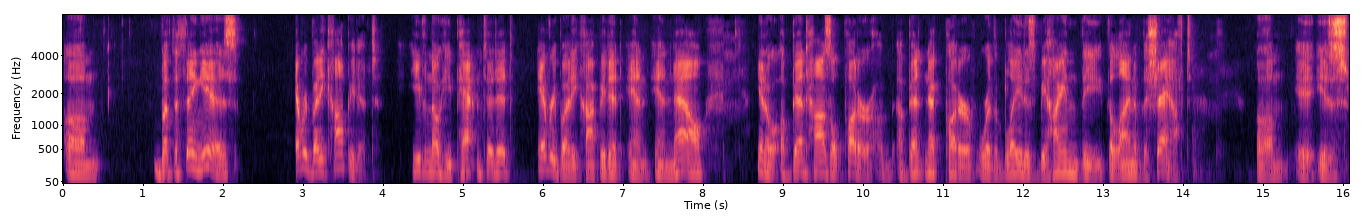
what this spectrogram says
Um, but the thing is, everybody copied it. Even though he patented it, everybody copied it, and and now, you know, a bent hosel putter, a, a bent neck putter, where the blade is behind the the line of the shaft, um, is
